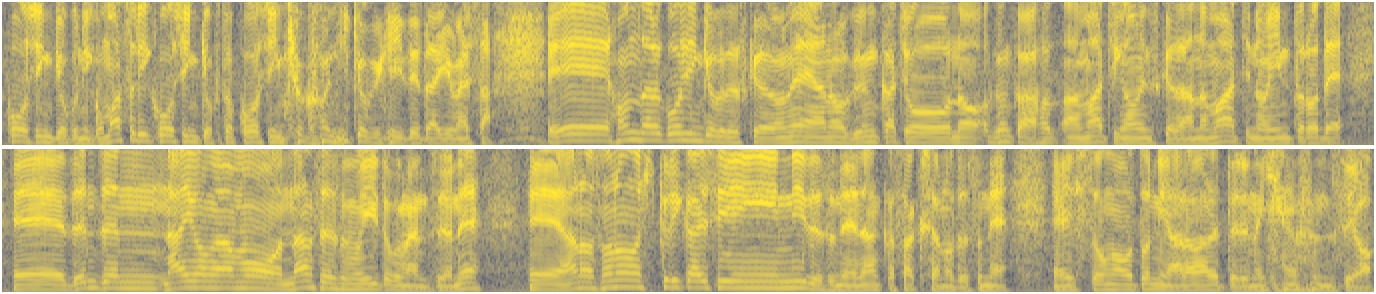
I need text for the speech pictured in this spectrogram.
ホンダラ行進曲にごますり行進曲と行進曲を2曲聴いていただきました。えー、ホンダラ行進曲ですけどね、あの、軍歌調の、軍歌はマーチが多いんですけど、あの、マーチのイントロで、えー、全然内容がもうナンセンスもいいとこなんですよね。えー、あの、そのひっくり返しにですね、なんか作者のですね、えー思想が音に現れてるような気がするんですよ。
